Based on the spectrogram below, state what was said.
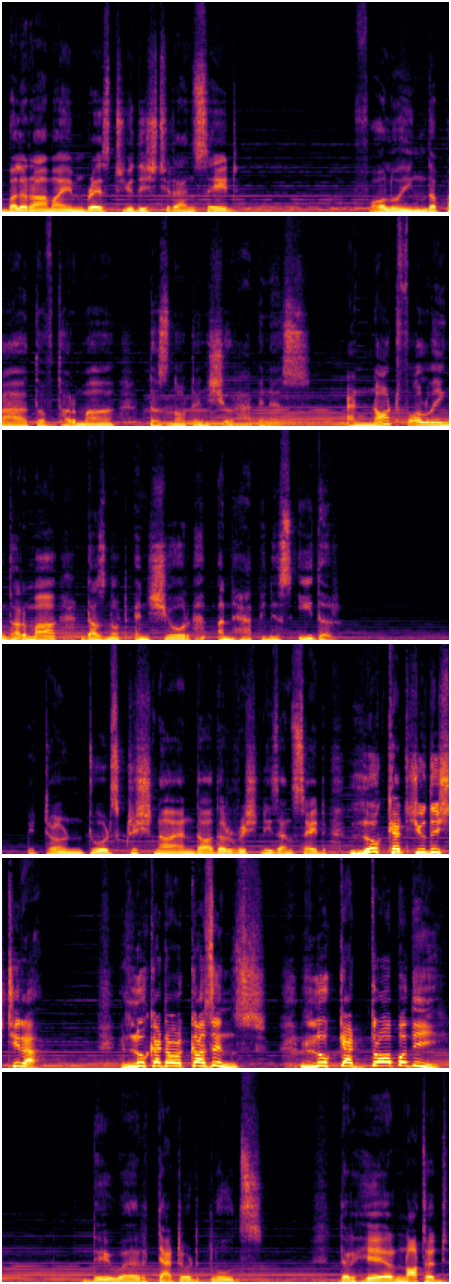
Balarama embraced Yudhishthira and said, Following the path of Dharma does not ensure happiness, and not following Dharma does not ensure unhappiness either. He turned towards Krishna and the other Vrishnis and said, Look at Yudhishthira! Look at our cousins! Look at Draupadi! They wear tattered clothes, their hair knotted,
